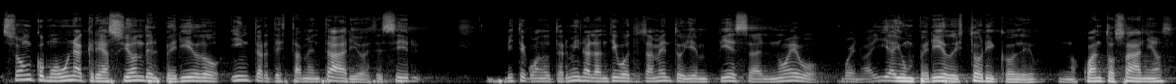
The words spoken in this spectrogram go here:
son como una creación del periodo intertestamentario, es decir, viste cuando termina el Antiguo Testamento y empieza el Nuevo, bueno, ahí hay un periodo histórico de unos cuantos años,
